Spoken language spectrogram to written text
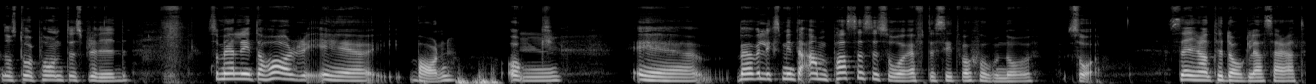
Då står Pontus bredvid. som heller inte har eh, barn och Mm. eh, behöver liksom inte anpassa sig så efter situation och så. Säger han till Douglas här att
